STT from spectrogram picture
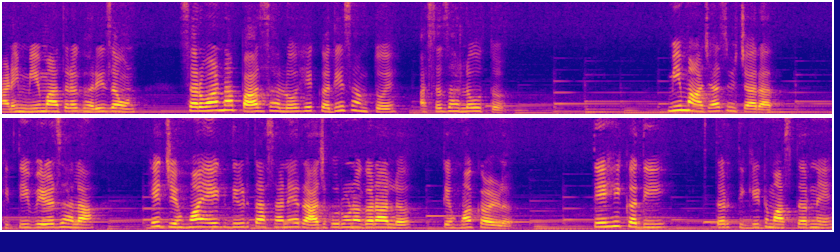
आणि मी मात्र घरी जाऊन सर्वांना पास झालो हे कधी सांगतोय? असं झालं होतं. मी माझ्याच विचारात किती वेळ झाला? हे जेव्हा एक दीड तासाने राजगुरुनगर आलं तेव्हा कळलं. तेही कधी? तर तिकीट मास्तरने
